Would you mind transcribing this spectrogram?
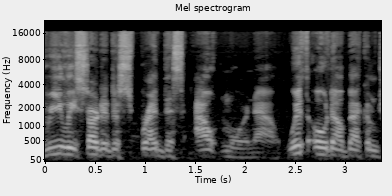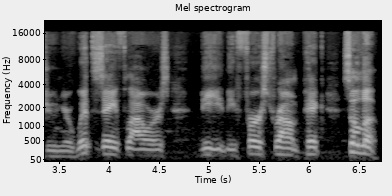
really started to spread this out more now with Odell Beckham Jr., with Zay Flowers, the the first round pick. So look,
